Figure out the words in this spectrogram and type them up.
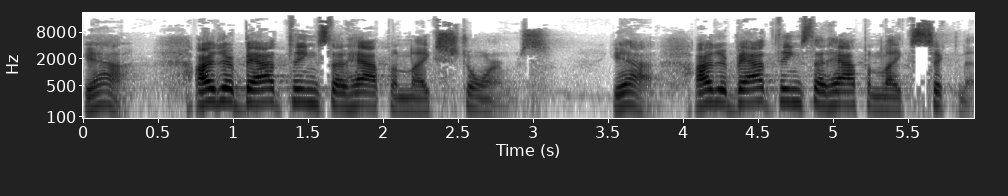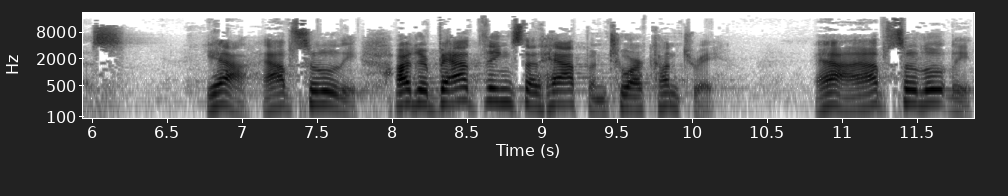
Yeah. Are there bad things that happen like storms? Yeah. Are there bad things that happen like sickness? Yeah, absolutely. Are there bad things that happen to our country? Yeah, absolutely.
